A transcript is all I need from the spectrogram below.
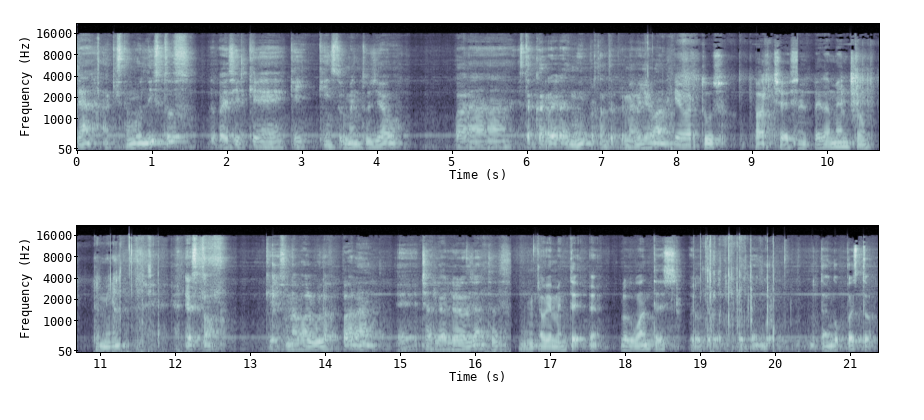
ya, aquí estamos listos. Les voy a decir qué, qué- qué instrumentos llevo para esta carrera. Es muy importante primero llevar. Llevar tus parches en el pegamento. También esto, que es una válvula para eh, echarle aire a las llantas. Mm, Obviamente eh, los guantes, lo tengo, lo tengo puesto.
